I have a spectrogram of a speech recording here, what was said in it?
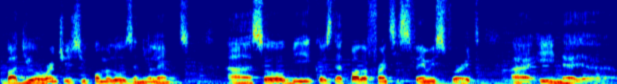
about your oranges, your pomelos, and your lemons. Uh, so because that part of France is famous for it, uh, in uh,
